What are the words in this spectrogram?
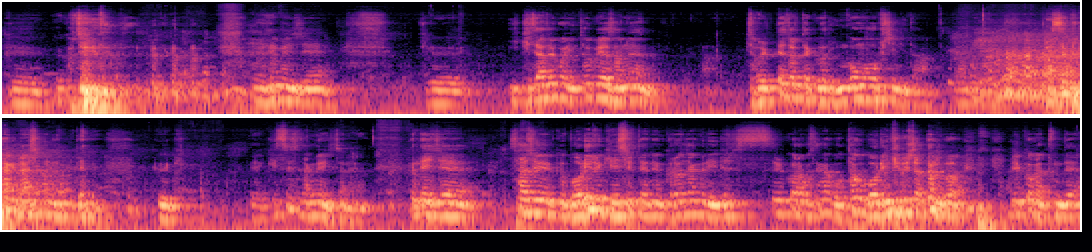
그 갑자기 왜냐면 이제 그 이 기자들과 인터뷰에서는 절대 절대 그건 인공호흡신이다라고 말씀하긴 하셨는데 그 네, 키스 장면 있잖아요. 근데 이제 사실 그 머리를 기르실 때는 그런 장면이 있을 거라고 생각 못하고 머리 기르셨던 거일 것 같은데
